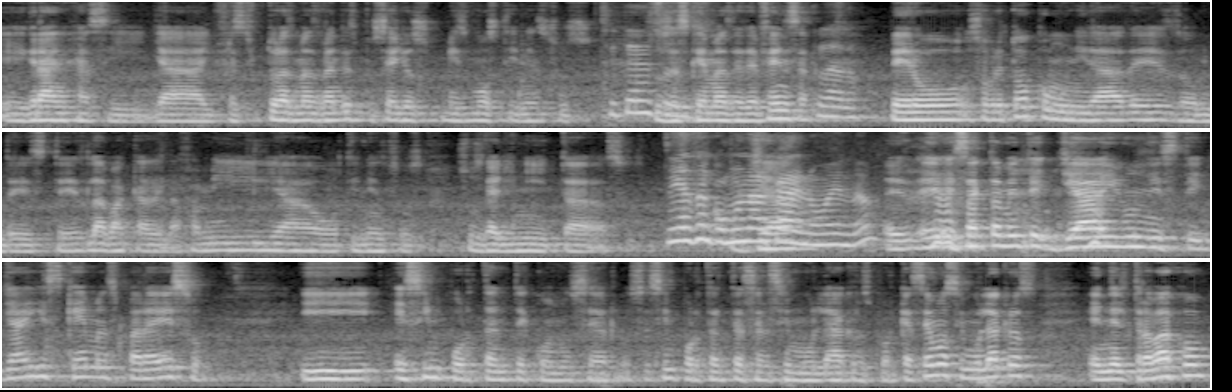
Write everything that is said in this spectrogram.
eh, granjas y ya infraestructuras más grandes, pues ellos mismos tienen sus, sus, esquemas de defensa. Pero sobre todo comunidades donde este, es la vaca de la familia o tienen sus, sus gallinitas. Sí, hacen como un arca de Noé, ¿no? exactamente, ya hay, un, este, ya hay esquemas para eso. Y es importante conocerlos, es importante hacer simulacros, porque hacemos simulacros en el trabajo,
